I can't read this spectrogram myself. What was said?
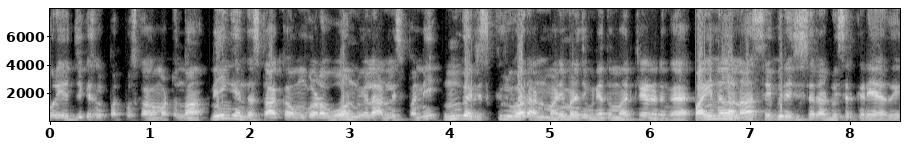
ஒரு எஜுகேஷனல் பர்பஸ்க்காக மட்டும்தான். நீங்க இந்த ஸ்டாக்கை உங்களோட ஓன் வேலை அனலைஸ் பண்ணி உங்க risk reward and money management ஏற்ற மாதிரி ட்ரேட் எடுங்க. ஃபைனலா நான் செபி ரெஜிஸ்டர் அட்வைசர் கிடையாது.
